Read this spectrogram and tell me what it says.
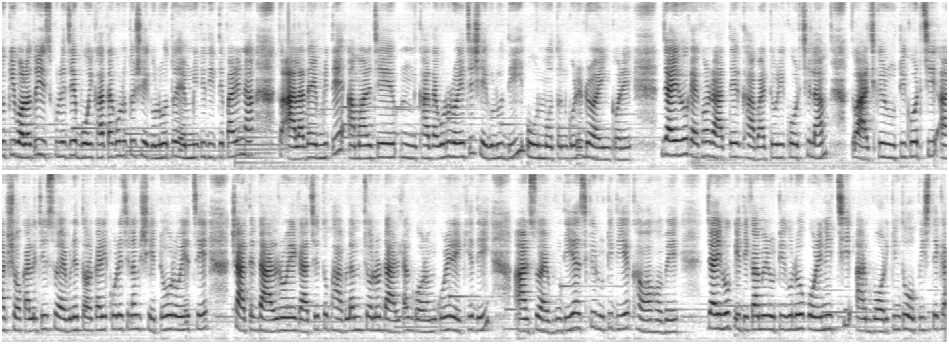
তো কি বলো তো স্কুলে যে বই খাতাগুলো তো সেগুলোও তো এমনিতে দিতে পারে না, তো আলাদা এমনিতে আমার যে খাতাগুলো রয়েছে সেগুলো দিই, ওর মতন করে ড্রয়িং করে। যাই হোক, এখন রাতের খাবার তৈরি করছিলাম, তো আজকে রুটি করছি, আর সকালে যে সয়াবিনের তরকারি করেছিলাম সেটাও রয়েছে, সাথে ডাল রয়ে গেছে, তো ভাবলাম চলো ডালটা গরম করে রেখে দিই, আর সয়াবিন দিয়ে আজকে রুটি দিয়ে খাওয়া হবে। যাই হোক, এদিকে আমি রুটিগুলো করে নিচ্ছি। আর বর কিন্তু অফিস থেকে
